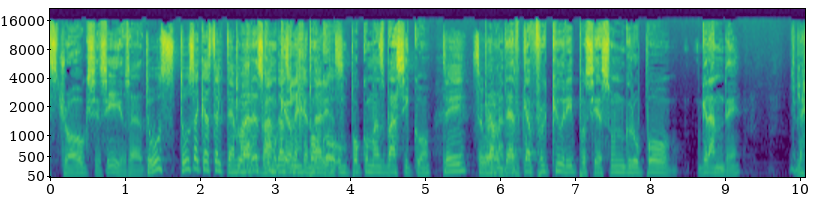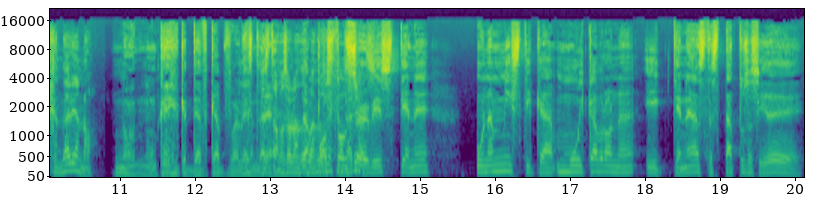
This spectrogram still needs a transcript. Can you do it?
Strokes y así, o sea, tú, tú, tú sacaste el tema eres como que un poco, un poco más básico. Sí, Pero seguramente. Death Cab for Cutie, pues sí es un grupo grande. Legendaria no. No, nunca dije que Death Cab fue legendaria. estamos hablando de bandas Postal legendarias. Service tiene una mística muy cabrona y tiene hasta estatus así de.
